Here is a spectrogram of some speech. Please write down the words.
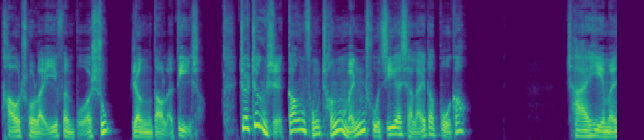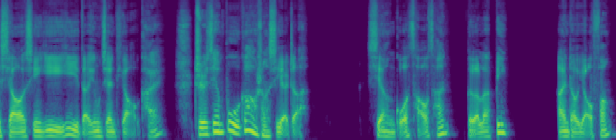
掏出了一份帛书，扔到了地上。这正是刚从城门处接下来的布告。差役们小心翼翼的用剑挑开，只见布告上写着：“相国曹参得了病，按照药方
